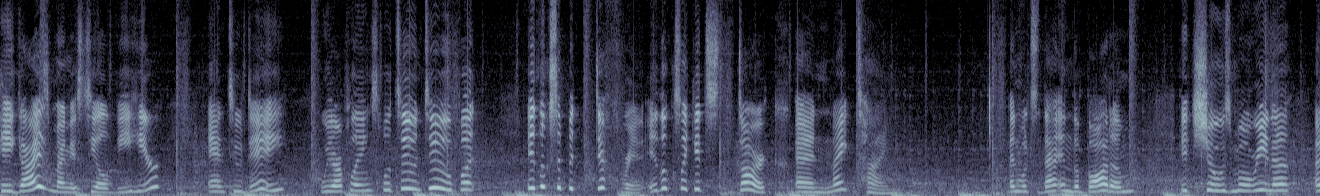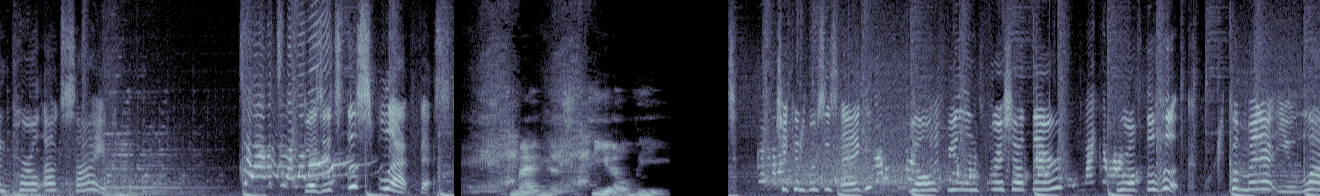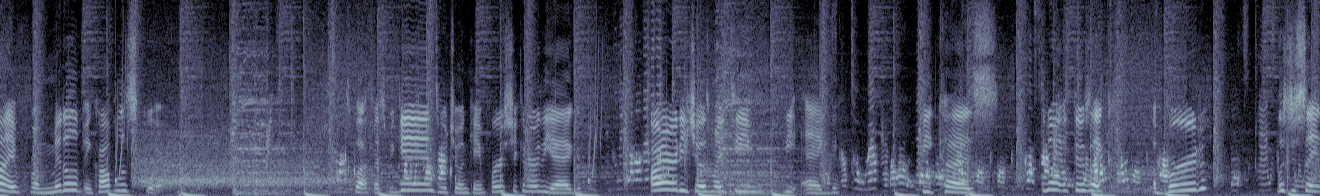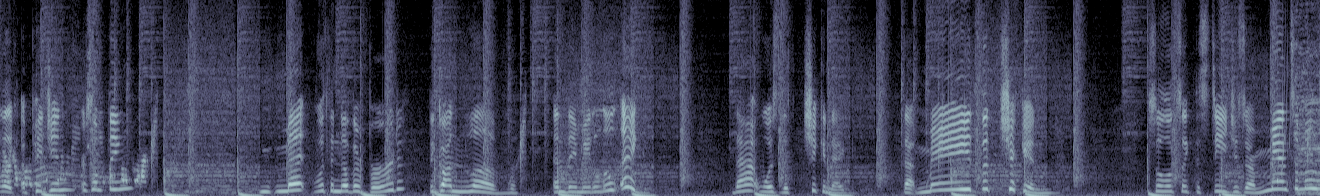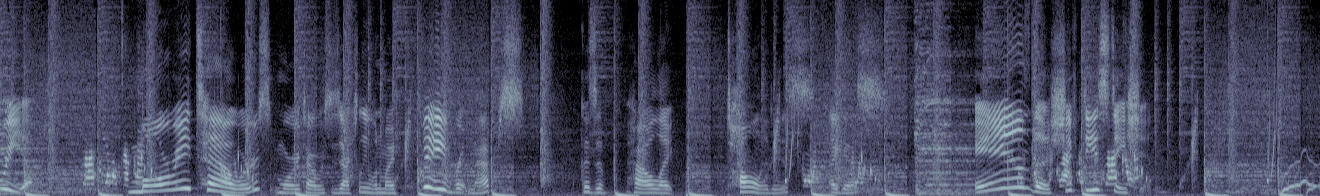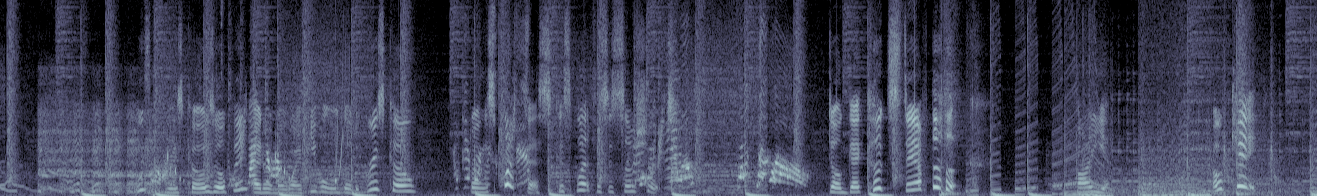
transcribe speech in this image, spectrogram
Hey guys, my name is TLV here, and today we are playing Splatoon 2, but it looks a bit different. It looks like it's dark and nighttime. And what's that in the bottom? It shows Marina and Pearl outside. Because it's the Splatfest. Magnus TLV. Chicken versus egg? Y'all feeling fresh out there? We're off the hook, coming at you live from middle of Inkopolis Square. Splatfest begins. Which one came first, chicken or the egg? I already chose my team, the egg, because you know if there's like a bird, let's just say like a pigeon or something, met with another bird, they got in love and they made a little egg. That was the chicken egg that made the chicken. So it looks like the stages are Manta Maria, Moray Towers. Moray Towers is actually one of my favorite maps because of how like tall it is, I guess. And the Shifty Station. Ooh, Grizzco is open. I don't know why people would go to Grizzco during a Splatfest, because Splatfest is so short. Don't get cooked, stay off the hook. Oh yeah. Okay,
